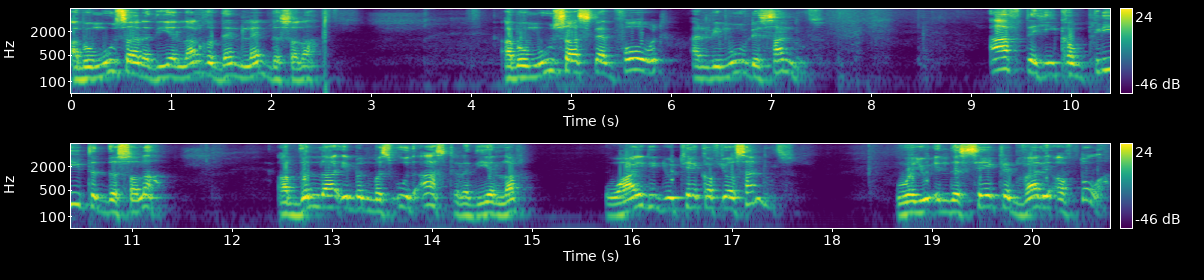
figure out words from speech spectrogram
Abu Musa radiyallahu anhu then led the Salah. Abu Musa stepped forward and removed his sandals. After he completed the Salah, Abdullah ibn Mas'ud asked radiyallahu anhu, why did you take off your sandals? Were you in the sacred valley of Tuwa?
